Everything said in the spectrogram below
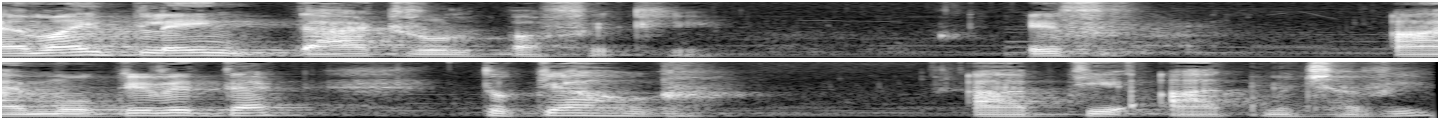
am I playing that role perfectly if I am okay with that तो क्या होगा? आपकी आत्म छवि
